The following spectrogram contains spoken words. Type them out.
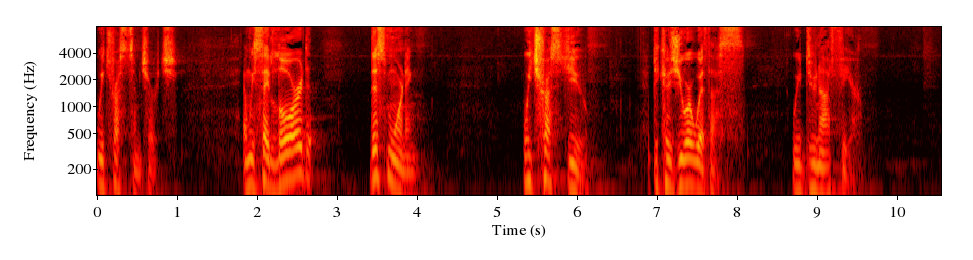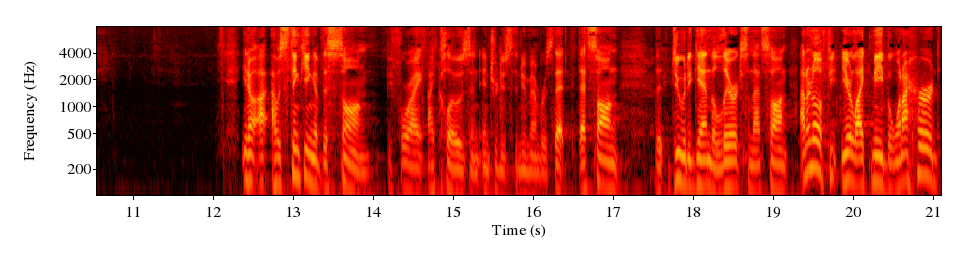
We trust him, church. And we say, Lord, this morning, we trust you because you are with us. We do not fear. You know, I, I was thinking of this song before I, I, close and introduce the new members. That, that song, the, Do It Again, the lyrics in that song. I don't know if you're like me, but when I heard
